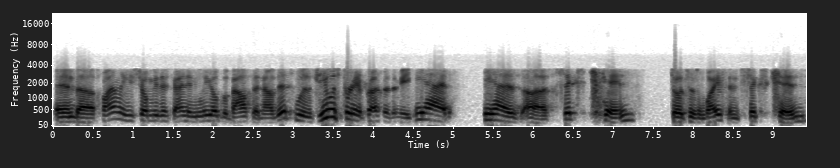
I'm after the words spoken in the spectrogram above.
And uh, finally, he showed me this guy named Leo Babauta. Now, this was he was pretty impressive to me. He had he has uh, six kids, so it's his wife and six kids,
